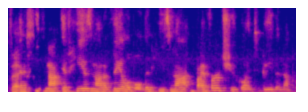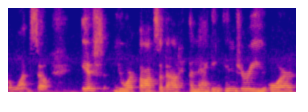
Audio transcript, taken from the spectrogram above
Thanks. And if he's not, if he is not available, then he's not by virtue going to be the number one. So if your thoughts about a nagging injury or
